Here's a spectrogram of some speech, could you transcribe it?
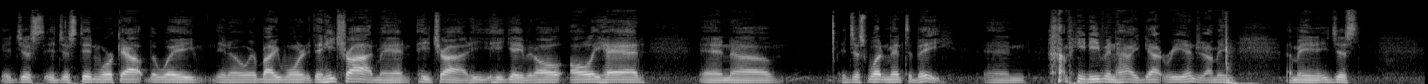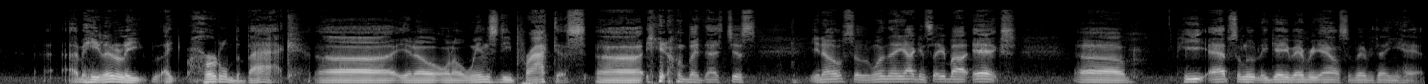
It just it just didn't work out the way you know everybody wanted it. And he tried, man. He tried. He he gave it all all he had, and uh, it just wasn't meant to be. And I mean, even how he got re-injured. I mean, I mean, he just I mean, he literally like hurdled the back, uh, you know, on a Wednesday practice, uh, you know. But that's just, you know. So the one thing I can say about X, uh, he absolutely gave every ounce of everything he had,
